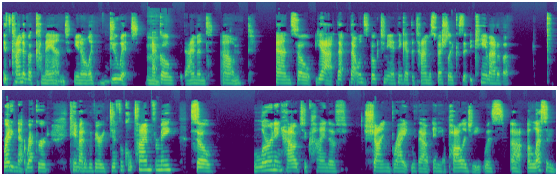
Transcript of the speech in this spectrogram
it's kind of a command, you know, like do it, mm. echo the diamond. Um, and so, yeah, that, that one spoke to me, I think at the time, especially because it became out of a writing that record came out of a very difficult time for me. So learning how to kind of shine bright without any apology was uh, a lesson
